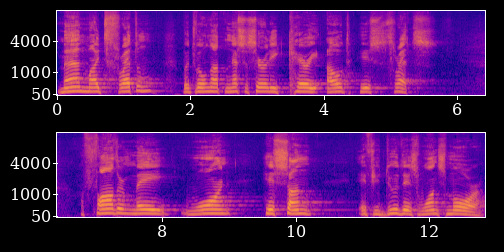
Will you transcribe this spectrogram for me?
Man might threaten, but will not necessarily carry out his threats. A father may warn his son, if you do this once more,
